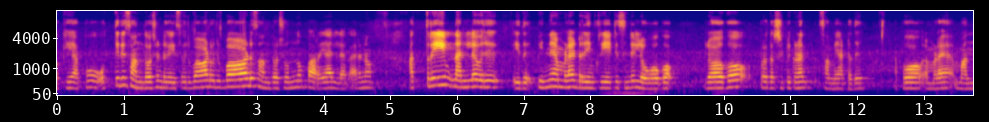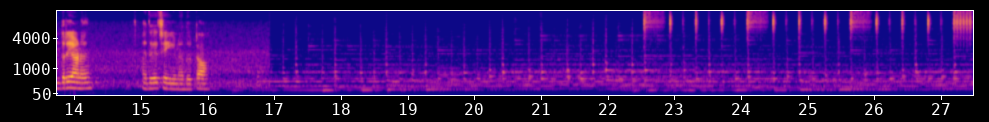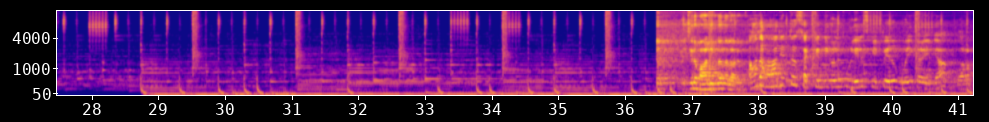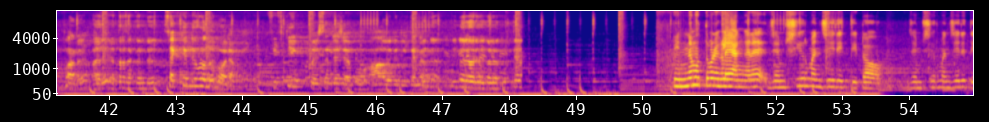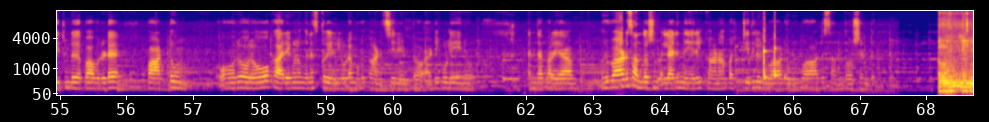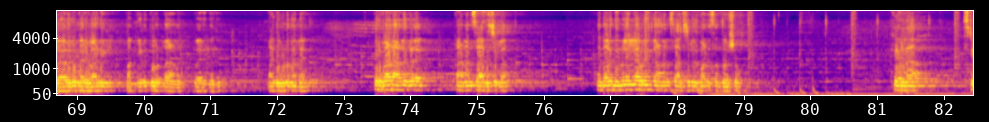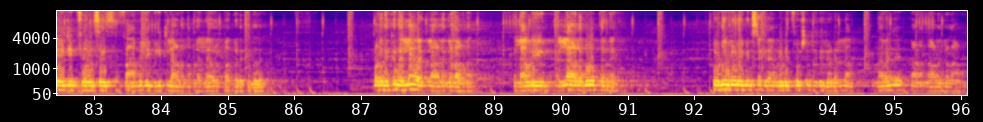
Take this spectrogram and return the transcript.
ഓക്കെ അപ്പോൾ ഒത്തിരി സന്തോഷമുണ്ട് കേസ് ഒരുപാട് ഒരുപാട് സന്തോഷം. ഒന്നും പറയാനില്ല. കാരണം അത്രയും നല്ല ഒരു ഇത്. പിന്നെ നമ്മളെ ഡ്രീം ക്രിയേറ്റീവ്സിന്റെ ലോഗോ ലോഗോ പ്രദർശിപ്പിക്കണ സമയമാട്ടത് അപ്പോൾ നമ്മളെ മന്ത്രിയാണ് അത് ചെയ്യണത് കേട്ടോ ഇതിനെ ബാധിക്കുമെന്നല്ല അറിയും? അത് ആദ്യത്തെ സെക്കൻഡുകളിൽ സെക്കൻഡുകൾക്കുള്ളിൽ സ്കിപ്പ് ചെയ്ത് പോയി കഴിഞ്ഞാൽ ഉറപ്പാണ്. അത് എത്ര സെക്കൻഡ് സെക്കൻഡുകളൊന്നും പോരാ. ഫിഫ്റ്റി പെർസെന്റേജ് ആയപ്പോൾ ആ ഒരു ഇതിൽ തന്നെ പിന്നെ മുത്തുമണികളെ അങ്ങനെ ജംഷീർ മഞ്ചേരി എത്തിട്ടോ? ജംഷീർ മഞ്ചേരി എത്തിയിട്ടുണ്ട്. അപ്പോൾ അവരുടെ പാട്ടും ഓരോരോ കാര്യങ്ങളും ഇങ്ങനെ സ്ക്രീനിലൂടെ നമുക്ക് കാണിച്ചു തരും കേട്ടോ. അടിപൊളിയേനു എന്താ പറയുക ഒരുപാട് സന്തോഷം. എല്ലാവരും നേരിൽ കാണാൻ പറ്റിയതിൽ ഒരുപാട് ഒരുപാട് സന്തോഷമുണ്ട്. ഞാൻ വേറൊരു പരിപാടിയിൽ പങ്കെടുത്തുകൊണ്ടാണ് വരുന്നത്. അതുകൊണ്ട് തന്നെ ഒരുപാട് ആളുകളെ കാണാൻ സാധിച്ചില്ല. എന്തായാലും നിങ്ങളെല്ലാവരെയും കാണാൻ സാധിച്ചില്ല ഒരുപാട് സന്തോഷം. കേരള സ്റ്റേറ്റ് ഇൻഫ്ലുവൻസേഴ്സ് ഫാമിലി മീറ്റിലാണ് നമ്മളെല്ലാവരും പങ്കെടുക്കുന്നത്. ഇവിടെ നിൽക്കുന്ന എല്ലാ ആളുകളാണ്. എല്ലാവരെയും എല്ലാ ആളുകളും തന്നെ യൂട്യൂബിലൂടെയും ഇൻസ്റ്റാഗ്രാമിലൂടെയും സോഷ്യൽ മീഡിയയിലൂടെ എല്ലാം നിറഞ്ഞ് കാണുന്ന ആളുകളാണ്.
